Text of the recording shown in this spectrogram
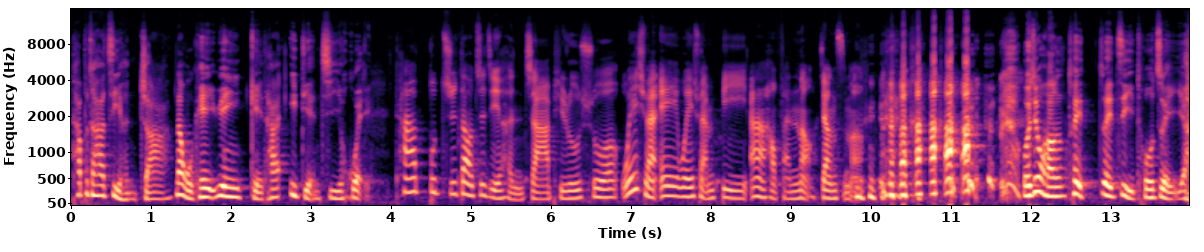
他不知道。他自己很渣，那我可以愿意给他一点机会。他不知道自己很渣，比如说我也喜欢 A，我也喜欢 B 啊，好烦恼，这样子吗？我觉得我好像对对自己脱罪一样。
